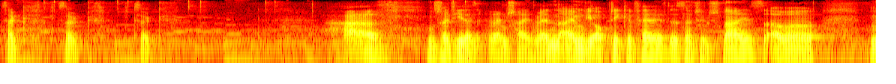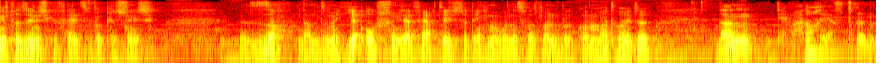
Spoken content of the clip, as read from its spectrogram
Zack, zack, zack. Ah, muss halt jeder selber entscheiden. Wenn einem die Optik gefällt, ist natürlich nice, aber mir persönlich gefällt es wirklich nicht. So, dann sind wir hier auch schon wieder fertig. Da denkt man wundert, was man bekommen hat heute. Dann, der war doch erst drin.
